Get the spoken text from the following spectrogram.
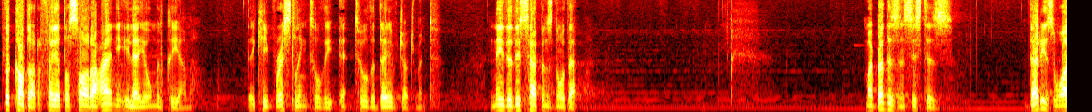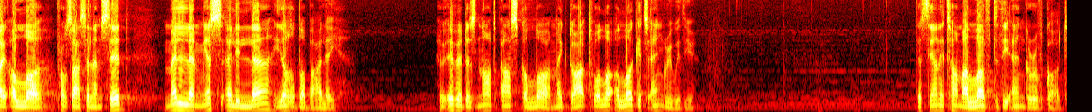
the qadr. فَيَتَصَارَعَانِ إِلَى يَوْمِ الْقِيَامَةِ They keep wrestling till the, till the day of judgment. Neither this happens nor that. My brothers and sisters, that is why Allah, Prophet ﷺ said, مَنْ لَمْ يَسْأَلِ اللَّهِ يَغْضَبْ عَلَيْهِ Whoever does not ask Allah, make dua to Allah, Allah gets angry with you. That's the only time I loved the anger of God.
